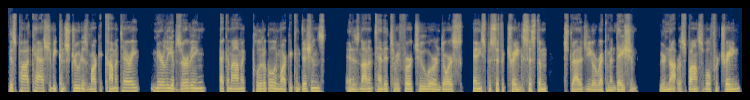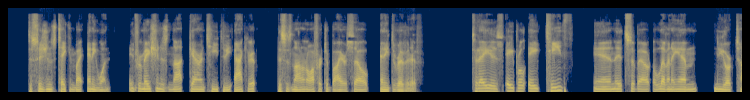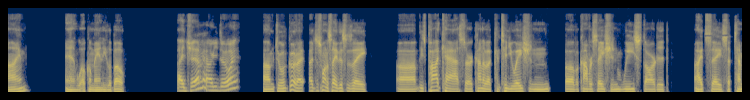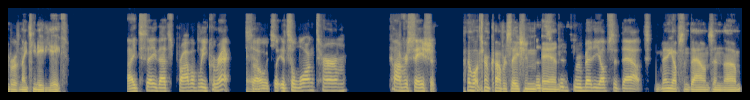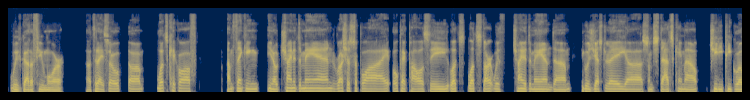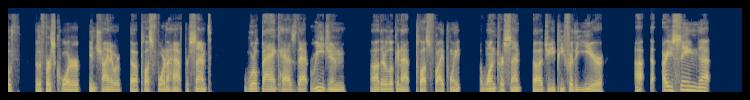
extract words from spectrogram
This podcast should be construed as market commentary, merely observing economic, political, and market conditions, and is not intended to refer to or endorse any specific trading system, strategy, or recommendation. We are not responsible for trading decisions taken by anyone. Information is not guaranteed to be accurate. This is not an offer to buy or sell any derivative. Today is April 18th, and it's about 11 a.m. New York time and welcome Andy Lebow. Hi, Jim. How are you doing? I'm doing good. I, I just want to say this is a uh, these podcasts are kind of a continuation of a conversation we started, I'd say September of 1988. I'd say that's probably correct. And so it's a, it's a long term conversation. A long term conversation it's and through many ups and downs. Many ups and downs, and um, we've got a few more uh, today. So um, let's kick off. I'm thinking, you know, China demand, Russia supply, OPEC policy. Let's let's start with China demand. Um, I think it was yesterday. Uh, some stats came out. GDP growth for the first quarter in China were uh, plus four and a half percent. World Bank has that region. Uh, they're looking at plus five point one percent uh, GDP for the year. Uh, are you seeing that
